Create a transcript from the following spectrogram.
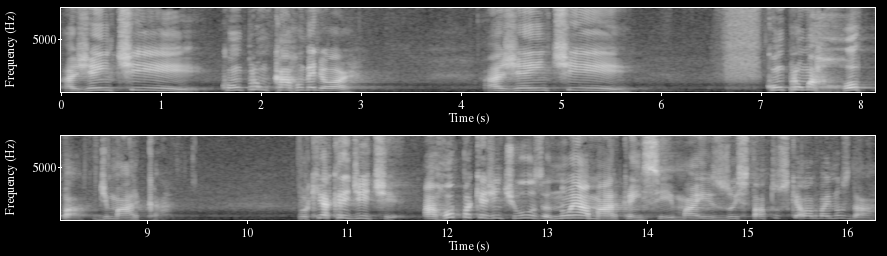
A gente compra um carro melhor. A gente compra uma roupa de marca. Porque acredite, a roupa que a gente usa não é a marca em si, mas o status que ela vai nos dar.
